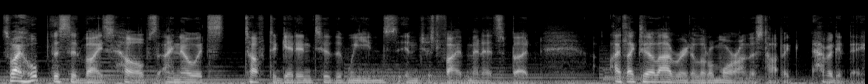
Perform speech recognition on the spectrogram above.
So I hope this advice helps. I know it's tough to get into the weeds in just five minutes, but I'd like to elaborate a little more on this topic. Have a good day.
